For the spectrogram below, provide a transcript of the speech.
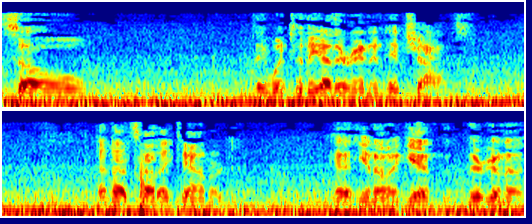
so they went to the other end and hit shots. And that's how they countered. And, you know, again, they're going to,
